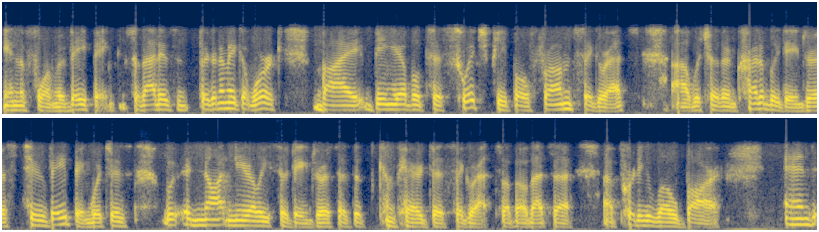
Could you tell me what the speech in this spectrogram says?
in the form of vaping. So that is, they're going to make it work by being able to switch people from cigarettes, uh, which are incredibly dangerous, to vaping, which is not nearly so dangerous as it's compared to cigarettes, although that's a, a pretty low bar. And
